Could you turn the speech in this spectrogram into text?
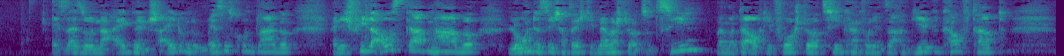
Es ist also eine eigene Entscheidung, eine Messungsgrundlage. Wenn ich viele Ausgaben habe, lohnt es sich tatsächlich die Mehrwertsteuer zu ziehen, weil man da auch die Vorsteuer ziehen kann von den Sachen, die ihr gekauft habt.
